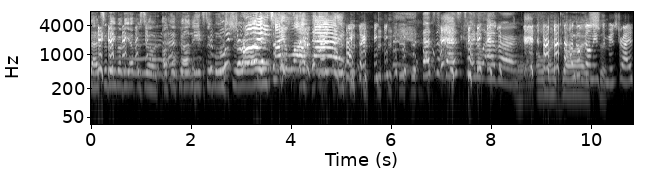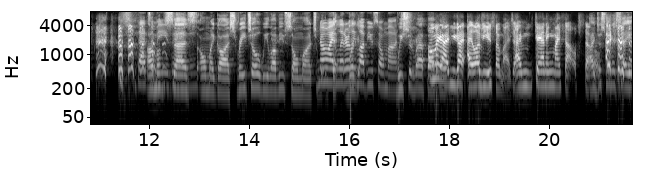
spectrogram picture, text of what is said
that's the name of the episode. Uncle Phil needs to moisturize. I love that. That's the best title ever. Oh my gosh. Uncle Phil needs to moisturize. That's amazing. I'm amazing. obsessed. Oh my gosh, Rachel, we love you so much. No, But I th- literally we're love you so much. We should wrap oh up. Oh my god, you guys, I love you so much. I'm fanning myself. So I just want to say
